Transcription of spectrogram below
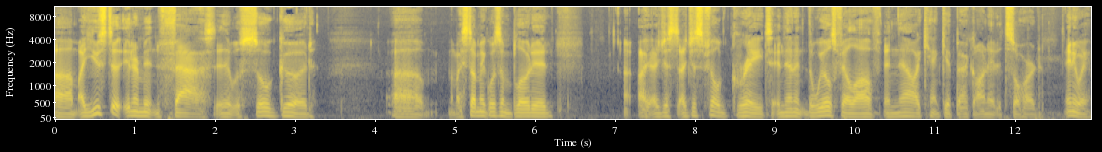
Um, I used to intermittent fast, and it was so good. Um, my stomach wasn't bloated. I, I, just I just felt great, and then the wheels fell off, and now I can't get back on it. It's so hard. Anyway,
